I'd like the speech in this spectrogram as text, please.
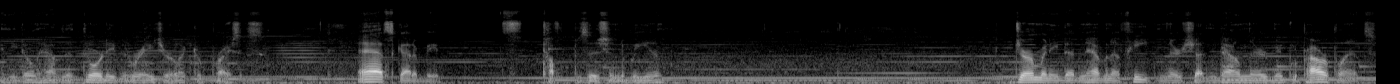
and you don't have the authority to raise your electric prices. That's got to be a tough position to be in. Germany doesn't have enough heat and they're shutting down their nuclear power plants.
